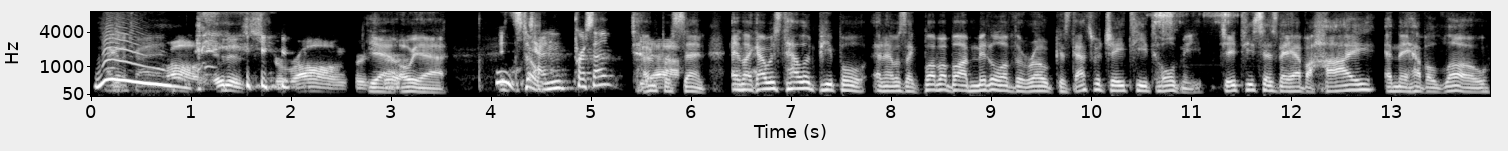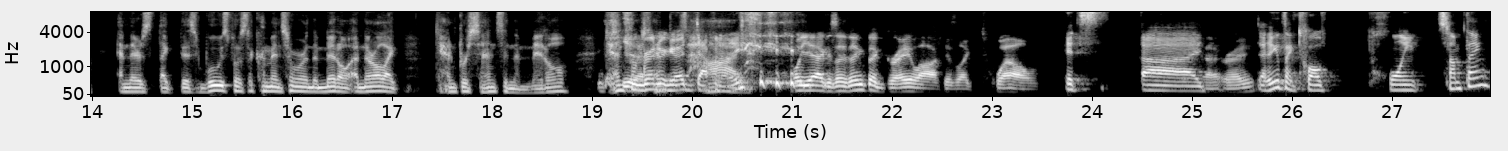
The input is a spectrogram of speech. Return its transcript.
Woo! Oh, it is strong for sure. Yeah. sure. Oh yeah. It's ten percent. Ten percent. And like I was telling people, and I was like, blah blah blah, middle of the road, because that's what JT told me. JT says they have a high and they have a low, and there's like this woo is supposed to come in somewhere in the middle, and they're all like ten percent's in the middle. 10 Yeah. For percent good or good, is high. definitely. Well, yeah, because I think the gray lock is like twelve. it's uh right. I think it's like twelve point something.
